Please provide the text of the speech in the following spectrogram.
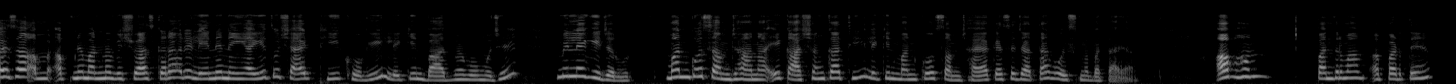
ऐसा अपने मन में विश्वास करा, अरे, लेने नहीं आई है तो शायद ठीक होगी, लेकिन बाद में वो मुझे मिलेगी ज़रूर। मन को समझाना एक आशंका थी, लेकिन मन को समझाया कैसे जाता है, वो इसमें बताया। अब हम पंद्रमा पढ़ते हैं।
